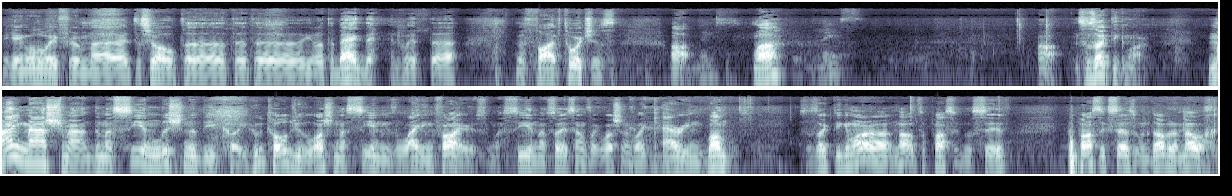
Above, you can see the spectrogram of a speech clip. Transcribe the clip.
You're getting all the way from uh, Tishol to, to, to you know to Baghdad with uh, with five torches. Uh, Nice. what? Nice. Ah, so Gemara. My mashma, the Masian lishna di koid. Who told you the Lashon Masian means lighting fires? Masian, Masai sounds like Lashon of like carrying bundles. So die Gemara, no, it's a pasuk, the Siv. The pasuk says when David HaMelech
